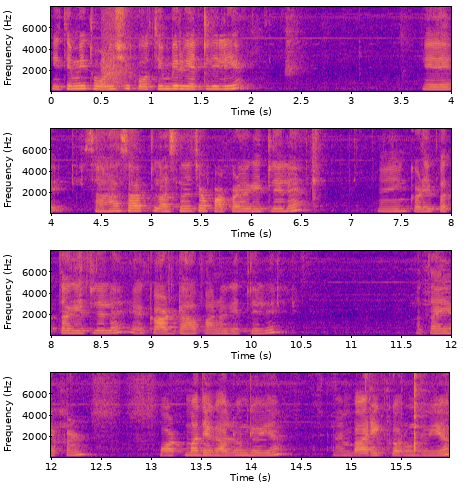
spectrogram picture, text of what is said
इथे मी थोडीशी कोथिंबीर घेतलेली आहे. हे सहा सात लसणाच्या पाकळ्या घेतलेल्या आहे. आणि कढीपत्ता घेतलेला आहे. एक आठ दहा पानं घेतलेले आता हे आपण पॉटमध्ये घालून घेऊया आणि बारीक करून घेऊया.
